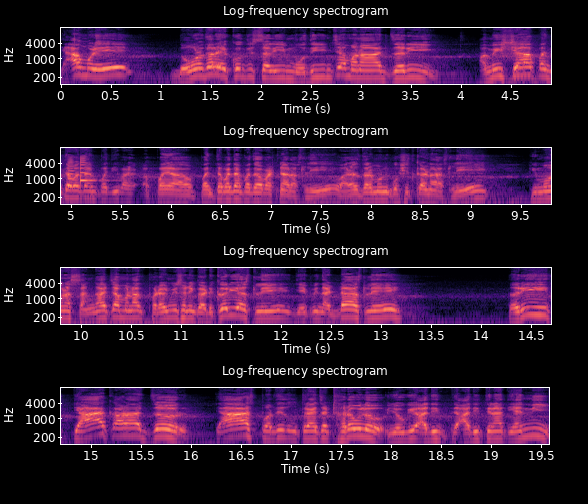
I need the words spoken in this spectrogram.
त्यामुळे दोन हजार एकोणतीस साली मोदीजींच्या मनात जरी अमित शहा पंतप्रधानपदी प- पंतप्रधान पदावर बसणार असले वारसदार म्हणून घोषित करणार असले किंवा संघाच्या मनात फडणवीस आणि गडकरी असले जे पी नड्डा असले तरी त्या काळात जर त्या स्पर्धेत उतरायचं ठरवलं योगी आदित्य आदित्यनाथ यांनी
